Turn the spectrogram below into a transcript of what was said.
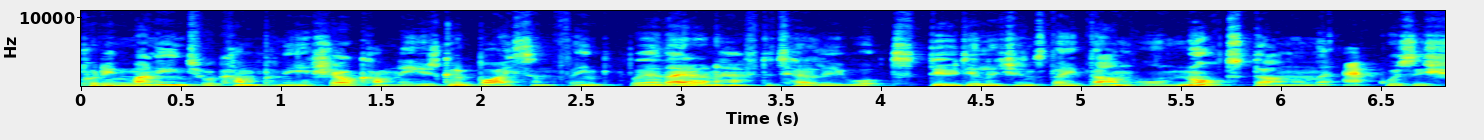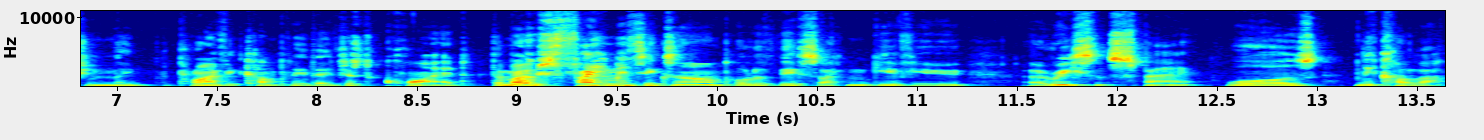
putting money into a company, a shell company, who's going to buy something where they don't have to tell you what due diligence they've done or not done on the acquisition, the private company they just acquired. The most famous example of this I can give you a recent SPAC was Nikola.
